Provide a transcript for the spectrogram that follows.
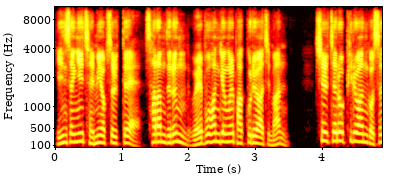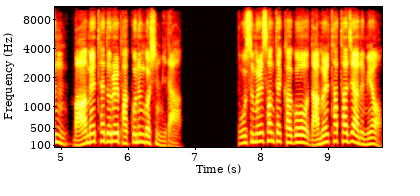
인생이 재미없을 때 사람들은 외부 환경을 바꾸려 하지만 실제로 필요한 것은 마음의 태도를 바꾸는 것입니다. 웃음을 선택하고 남을 탓하지 않으며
